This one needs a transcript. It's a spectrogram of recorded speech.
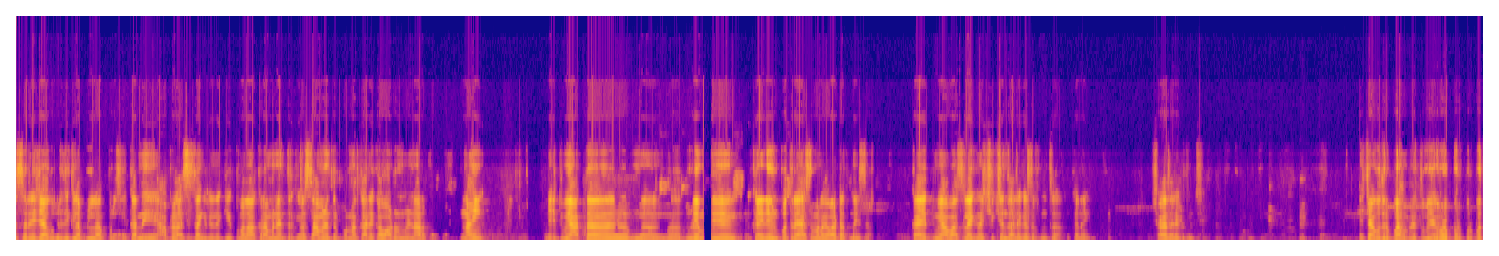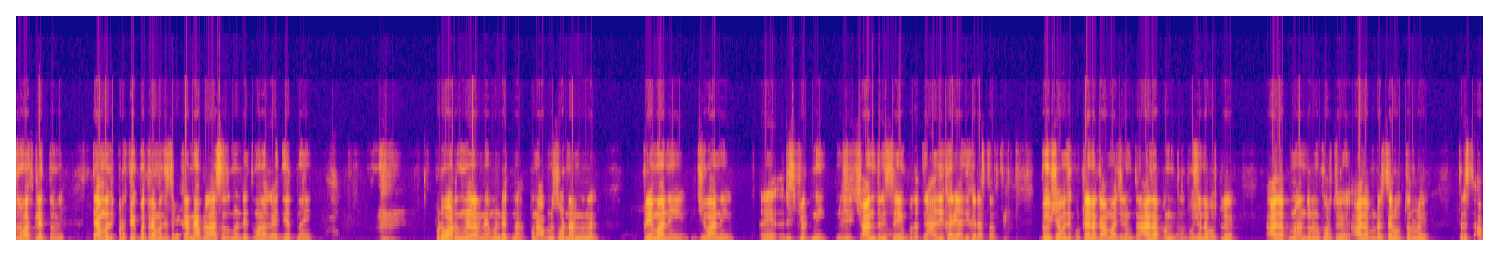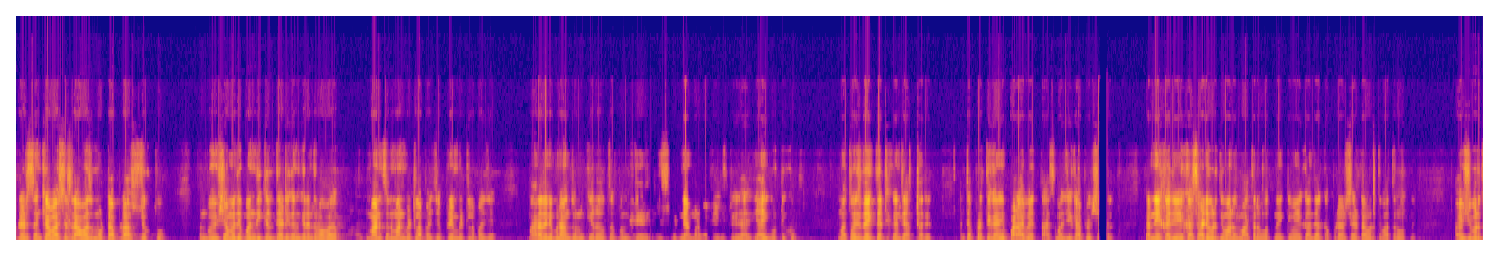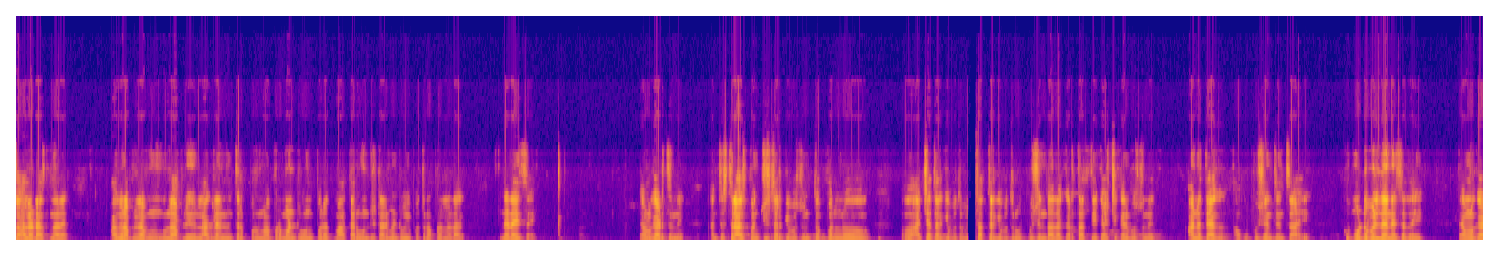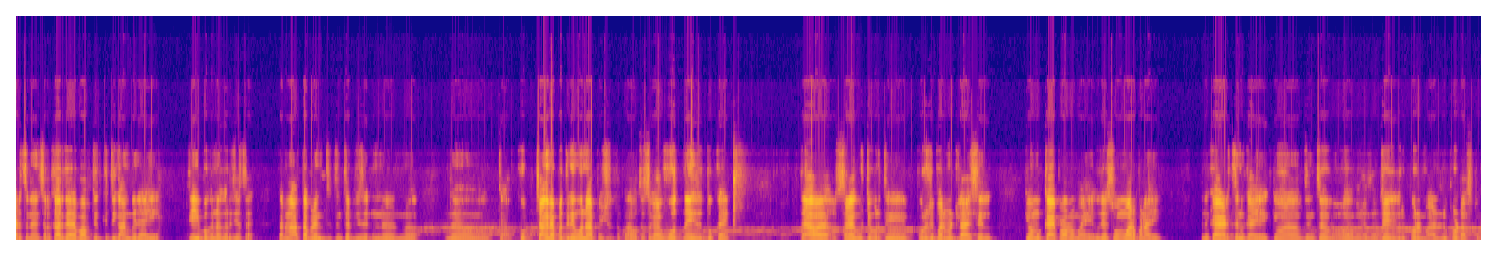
सर याच्या अगोदर देखील आपल्याला सरकारने आपल्याला असं सांगितलेलं की तुम्हाला अकरा महिन्यानंतर किंवा सहा महिन्यानंतर पूर्ण कार्यकाळ वाढवून मिळणार नाही. म्हणजे तुम्ही आता धुळेमध्ये काही नवीन पत्र आहे असं मला वाटत नाही सर. काय तुम्ही वाचलाय का शिक्षण झालंय का सर तुमचं? का नाही? शाळा झाली का तुमची? याच्या अगोदर पण आपले तुम्ही भरपूर पत्र वाचलेत तुम्ही. त्यामध्ये प्रत्येक पत्रामध्ये सरकारने आपल्याला असंच म्हणले तुम्हाला काय देत नाही. पुढे वाढून मिळणार नाही. म्हणलेत ना पण आपण सोडणार ना. प्रेमाने जीवाने आणि रिस्पेक्टने म्हणजे शांतने संयम पद्धतीने अधिकारी अधिकारी असतात. भविष्यामध्ये कुठल्या ना कामाच्या निमित्तानं. आज आपण उपोषणाला बसलोय आज आपण आंदोलन करतोय आज आपण रस्त्यावर उतरलोय तर आपल्याकडे संख्याबळ असेल तर आवाज मोठा आपला असू शकतो. पण भविष्यामध्ये पण देखील त्या ठिकाणी गेल्यानंतर बाबा मान सन्मान भेटला पाहिजे प्रेम भेटलं पाहिजे. महाराजांनी पण आंदोलन केलं होतं पण ते रिस्पेक्टने आम्हाला बाकी गोष्टी याही गोष्टी खूप महत्त्वाच्या दायक त्या ठिकाणी असणार आहेत. आणि त्या प्रत्येकाने पाळाव्यात असं माझी एक अपेक्षा आहे. कारण एखादी एका साडीवरती माणूस मात्र होत नाही किंवा एखाद्या कपड्यावर शर्टावरती मात्र होत नाही. आयुष्यभरचा हा लढा असणार आहे. अजून आपल्याला मुलं आपली लागल्यानंतर पूर्ण प्रमाण होऊन परत म्हातार होऊन रिटायरमेंट होईपत्र आपल्याला लढा लढायचा आहे. त्यामुळे काय अडचण नाही. आणि तसं तर आज पंचवीस तारखेपासून तब्बल आजच्या तारखेपासून सात तारखेपासून उपोषण दादा करतात. ते एकाच ठिकाणी बसून आहेत. आणि त्या उपोषण त्यांचं आहे. खूप मोठं बलिदान आहे सध्या हे. त्यामुळे काय अडचण आहे सरकार त्या बाबतीत किती गांभीर्य आहे तेही बघणं गरजेचं आहे. कारण आतापर्यंत त्यांचं खूप चांगल्या पद्धतीने होणं अपेक्षित होतं. तसं काय होत नाही हे दुःख आहे. त्या सगळ्या गोष्टीवरती पोलीस डिपार्टमेंटला असेल किंवा मग काय प्रॉब्लेम आहे? उद्या सोमवार पण आहे. आणि काय अडचण काय आहे? किंवा त्यांचं जे रिपोर्ट रिपोर्ट असतो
